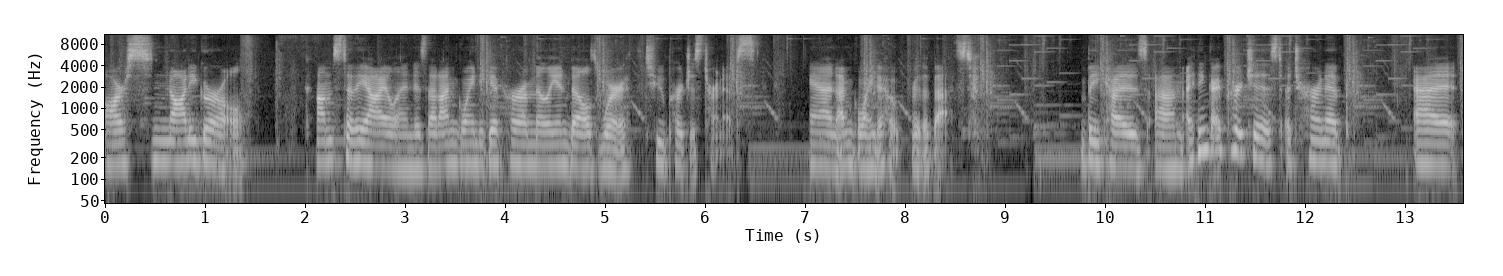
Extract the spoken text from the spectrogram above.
our snotty girl comes to the island is that I'm going to give her a million bells worth to purchase turnips. And I'm going to hope for the best. because um, I think I purchased a turnip at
